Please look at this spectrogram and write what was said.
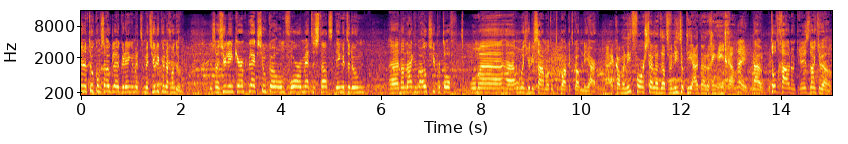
in de toekomst ook leuke dingen met, met jullie kunnen gaan doen. Dus als jullie een keer een plek zoeken om voor met de stad dingen te doen, uh, dan lijkt het me ook super tof om, uh, uh, om met jullie samen wat op te pakken het komende jaar. Nou, ik kan me niet voorstellen dat we niet op die uitnodiging ingaan. Nee, nou, tot gauw dan Chris, dankjewel.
